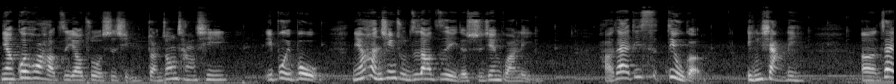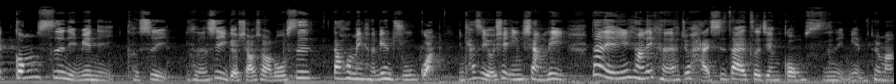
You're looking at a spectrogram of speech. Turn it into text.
你要规划好自己要做的事情，短中长期一步一步，你要很清楚知道自己的时间管理。好，在第四、第五个影响力。呃，在公司里面，你可是可能是一个小小螺丝，到后面可能变主管，你开始有一些影响力，但你的影响力可能就还是在这间公司里面，对吗？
